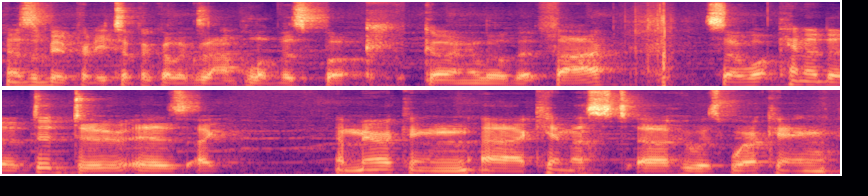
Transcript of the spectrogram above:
This would be a pretty typical example of this book going a little bit far. So what Canada did do is a American uh, chemist uh, who was working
